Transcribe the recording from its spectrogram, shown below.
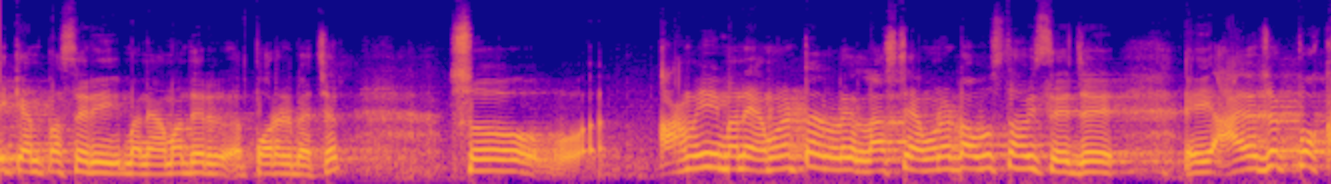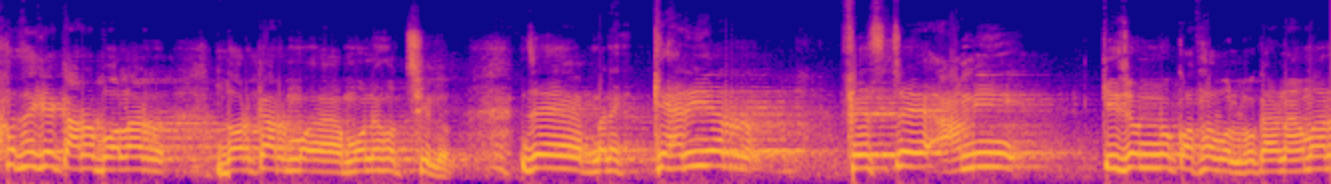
এই ক্যাম্পাসেরই মানে আমাদের পরের ব্যাচের সো আমি মানে এমন একটা লাস্টে এমন একটা অবস্থা হয়েছে যে এই আয়োজক পক্ষ থেকে কারও বলার দরকার মনে হচ্ছিল। যে মানে ক্যারিয়ার ফেস্টে আমি কি জন্য কথা বলব? কারণ আমার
